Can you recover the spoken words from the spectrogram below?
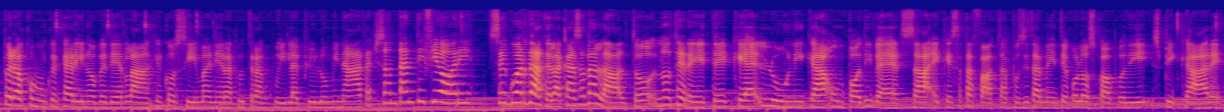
però comunque è carino vederla anche così in maniera più tranquilla e più illuminata. Ci sono tanti fiori. Se guardate la casa dall'alto noterete che è l'unica un po' diversa e che è stata fatta appositamente con lo scopo di spiccare.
